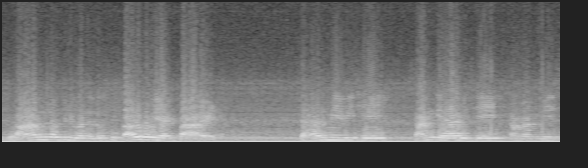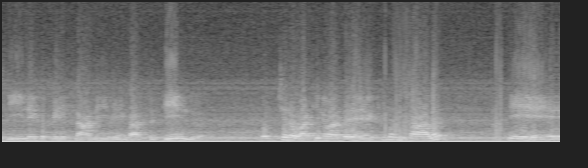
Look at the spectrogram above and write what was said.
බුදුහාමුදුර පිළිබඳ ලොකු ගෞරවයක් පාර වෙනවා. ධර්මයේ විශේෂ සංඝයා විශේෂ Taman මේ සීලයක පිළිපදාණී මේ ගත්ත තීන්දුව කොච්චර වටිනවද කියලා විශාල ඒ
